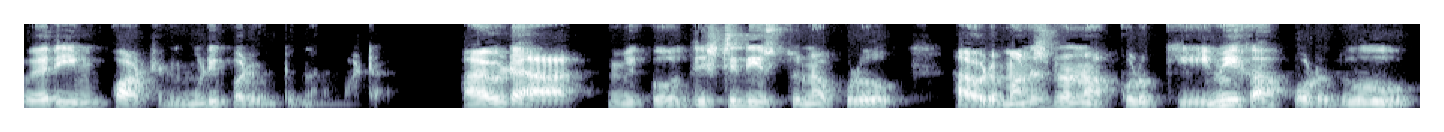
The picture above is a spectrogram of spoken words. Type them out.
వెరీ ఇంపార్టెంట్ ముడిపడి ఉంటుందన్నమాట. ఆవిడ మీకు దిష్టి తీస్తున్నప్పుడు ఆవిడ మనసులో నా కొడుక్కి ఏమీ కాకూడదు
